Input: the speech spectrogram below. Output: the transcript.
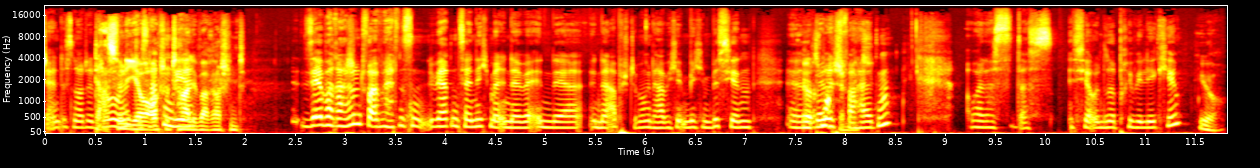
Gent is not a Das finde ich aber auch total überraschend. Sehr überraschend, weil wir hatten es ja nicht mal in der, in der, in der Abstimmung. Da habe ich mich ein bisschen äh, Ja, rebellisch ja verhalten. Aber das, das ist ja unser Privileg hier. Ja.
